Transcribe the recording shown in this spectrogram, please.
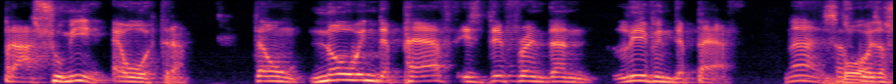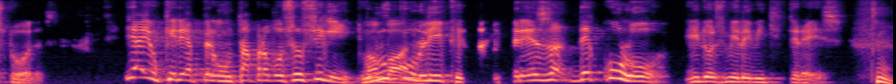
para assumir, é outra. Então, knowing the path is different than living the path. Né? Essas Boa. coisas todas. E aí eu queria perguntar para você o seguinte: o lucro líquido da empresa decolou em 2023. Sim.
